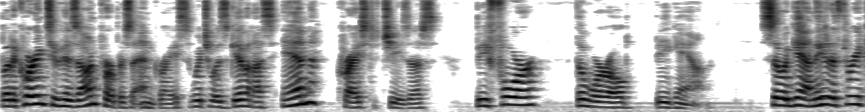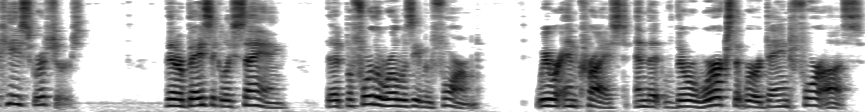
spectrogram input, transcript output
but according to his own purpose and grace, which was given us in Christ Jesus before the world began. So again, these are three key scriptures that are basically saying that before the world was even formed, we were in Christ and that there were works that were ordained for us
